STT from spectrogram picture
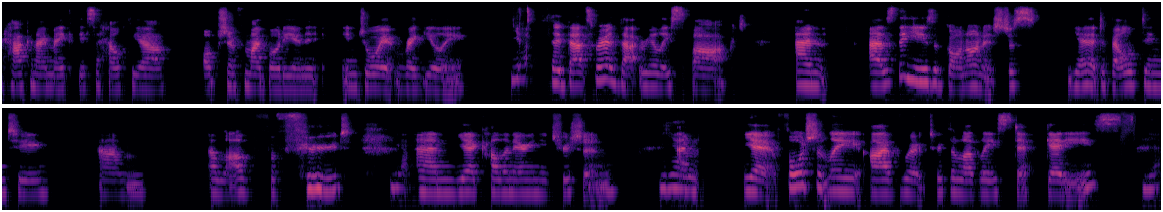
how can i make this a healthier option for my body and enjoy it regularly. Yeah. So that's where that really sparked. And as the years have gone on it's just yeah developed into um, a love for food yeah. and yeah culinary nutrition. Yeah. and yeah, fortunately, I've worked with the lovely Steph Geddes, yeah.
